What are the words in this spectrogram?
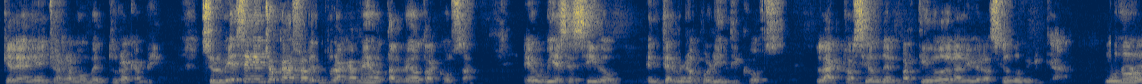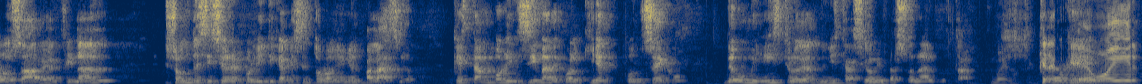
que le han hecho a Ramón Ventura Camejo. Si le hubiesen hecho caso a Ventura Camejo, tal vez otra cosa eh, hubiese sido, en términos políticos, la actuación del Partido de la Liberación Dominicana. Uno no lo sabe, al final son decisiones políticas que se toman en el Palacio, que están por encima de cualquier consejo de un ministro de Administración y Personal, Gustavo. Bueno, creo que... Debemos ir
